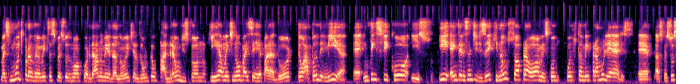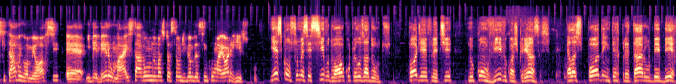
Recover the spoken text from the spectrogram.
mas muito provavelmente as pessoas vão acordar no meio da noite, elas vão ter um padrão de sono que realmente não vai ser reparador. Então a pandemia é, intensificou isso. E é interessante dizer que não só para homens, quanto, quanto também para mulheres. É, as pessoas que estavam em home office é, e beberam mais estavam numa situação, digamos assim, com maior risco. E esse consumo excessivo do álcool pelos adultos pode refletir no convívio com as crianças? Elas podem interpretar o beber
